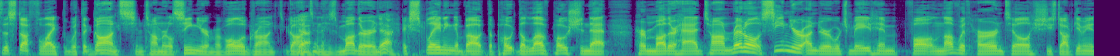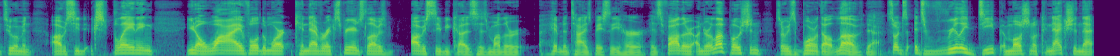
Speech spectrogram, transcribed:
the stuff like with the Gaunts and Tom Riddle Senior, Marvolo Gaunt, Gaunt Yeah. and his mother, and Yeah. explaining about the po- the love potion that her mother had Tom Riddle Senior under, which made him fall in love with her until she stopped giving it to him, and obviously explaining, you know, why Voldemort can never experience love is obviously because his mother hypnotized basically her his father under a love potion so he's born without love Yeah. so it's it's really deep emotional connection that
